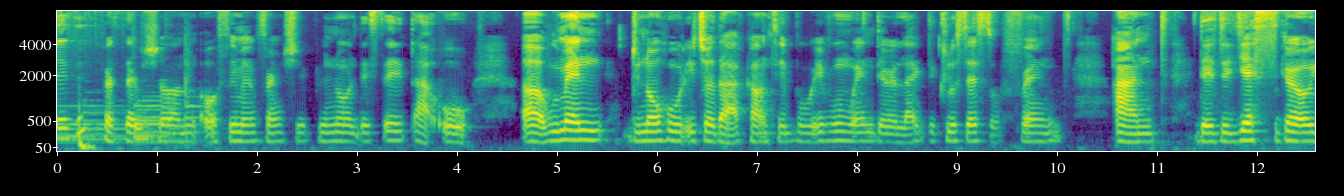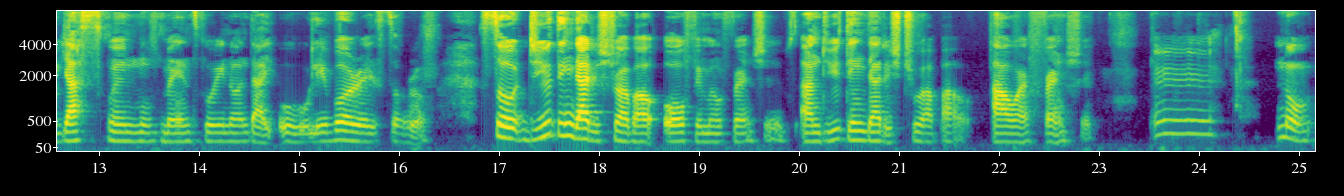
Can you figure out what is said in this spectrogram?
There's this perception of female friendship. You know, they say that oh uh, women do not hold each other accountable, even when they're like the closest of friends. And there's a yes girl, yes queen movement going on that, oh, labor is sorrow. So do you think that is true about all female friendships? And do you think that is true about our friendship? Mm, no,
